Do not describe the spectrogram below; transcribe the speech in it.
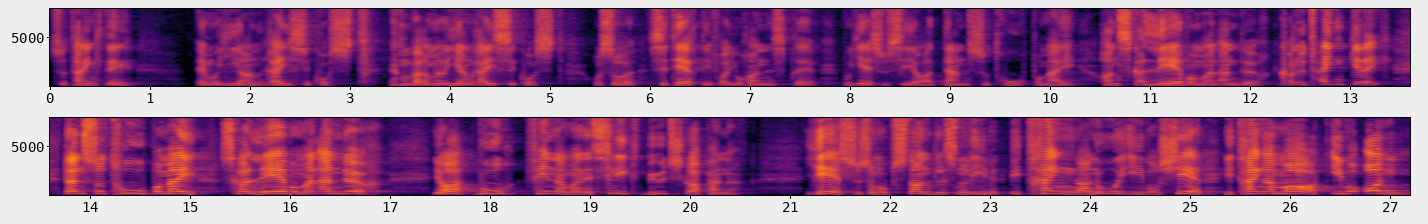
så tenkte jeg jeg må gi han reisekost. Jeg må være med og gi han reisekost. Og så siterte de fra Johannes brev, hvor Jesus sier at 'den som tror på meg, han skal leve om han enn dør'. Kan du tenke deg? Den som tror på meg, skal leve om han enn dør. Ja, hvor finner man et slikt budskap henne? Jesus som oppstandelsen og livet. Vi trenger noe i vår sjel. Vi trenger mat i vår ånd.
